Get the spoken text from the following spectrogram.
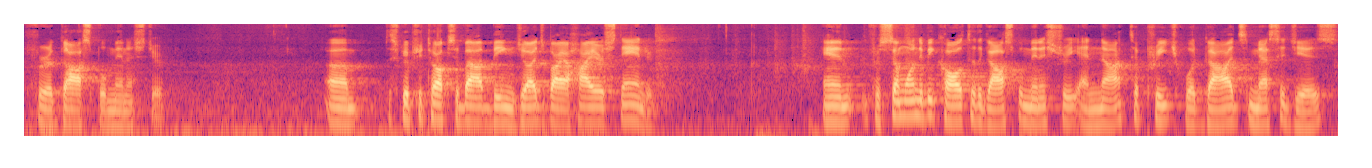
for a gospel minister. Um, the scripture talks about being judged by a higher standard. And for someone to be called to the gospel ministry and not to preach what God's message is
